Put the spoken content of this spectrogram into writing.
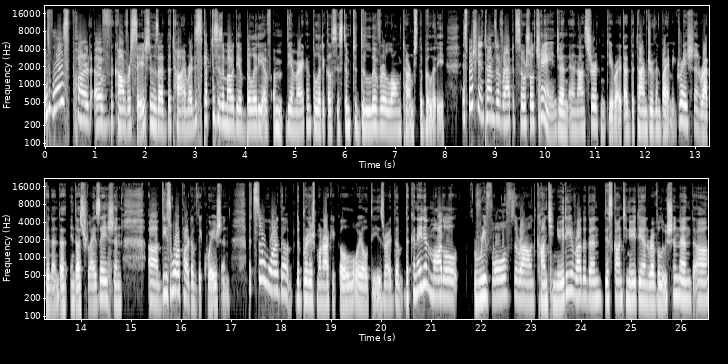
it was part of the conversations at the time, right? The skepticism about the ability of um, the American political system to deliver long term stability, especially in times of rapid social change and, and uncertainty, right? At the time, driven by immigration, rapid industrialization. Uh, these were part of the equation, but so were the, the British monarchical loyalties, right? The, the Canadian model revolves around continuity rather than discontinuity and revolution. And uh,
